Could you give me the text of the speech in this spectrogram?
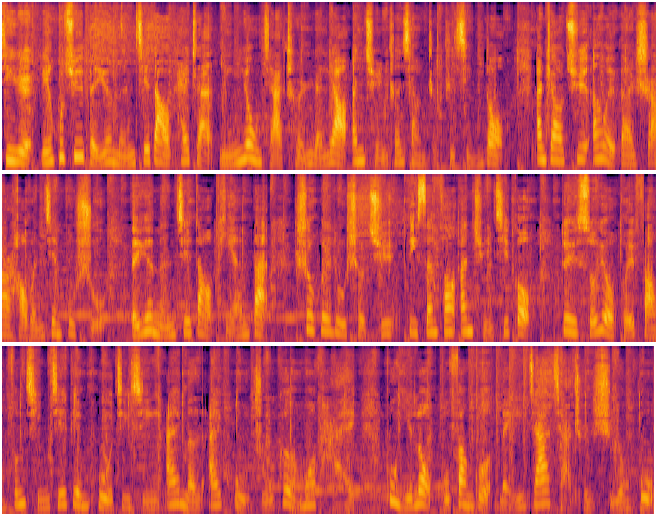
近日，莲湖区北院门街道开展民用甲醇燃料安全专项整治行动。按照区安委办十二号文件部署，北院门街道平安办、社会路社区第三方安全机构对所有回访风情街店铺进行挨门挨户逐个摸排，不遗漏、不放过每一家甲醇使用户。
